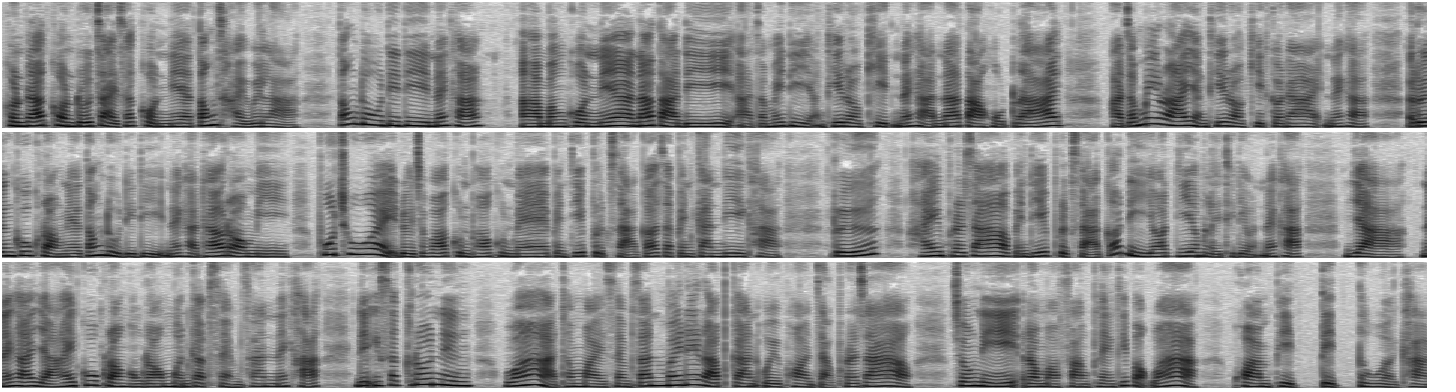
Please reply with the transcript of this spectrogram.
คนรักคนรู้ใจสักคนเนี่ยต้องใช้เวลาต้องดูดีๆนะคะ บางคนเนี่ยหน้าตาดีอาจจะไม่ดีอย่างที่เราคิดนะคะ หน้าตาโหดร้าย อาจจะไม่ร้ายอย่างที่เราคิดก็ได้นะคะ เรื่องคู่ครองเนี่ยต้องดูดีๆนะคะ ถ้าเรามีผู้ช่วยโดยเฉพาะคุณพ่อคุณแม่เป็นที่ปรึกษาก็จะเป็นการดีค่ะ หรือให้พระเจ้าเป็นที่ปรึกษาก็ดียอดเยี่ยมเลยทีเดียวนะคะ อย่านะคะอย่าให้คู่ครองของเราเหมือนกับแซมสันนะคะ เดี๋ยวอีกสักครู่หนึ่งว่าทำไมแซมสันไม่ได้รับการอวยพรจากพระเจ้า ช่วงนี้เรามาฟังเพลงที่บอกว่า ความผิดติดตัวค่ะ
